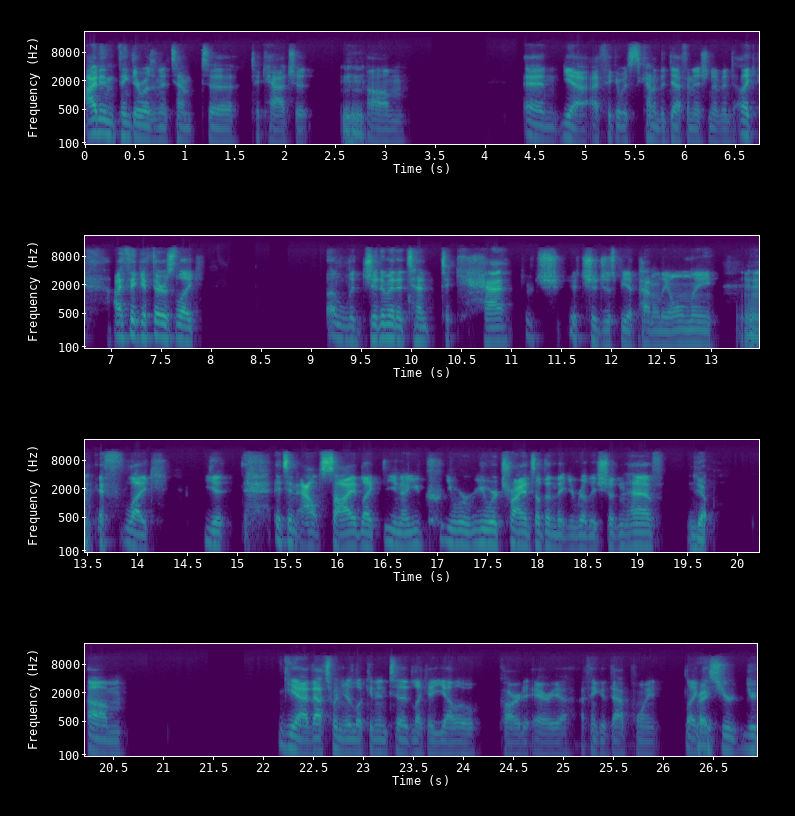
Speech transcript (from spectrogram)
I didn't think there was an attempt to to catch it. Mhm. Um and yeah, I think it was kind of the definition of like I think if there's like a legitimate attempt to catch, it should just be a penalty only. Mhm. If like you, it's an outside, like you know, you you were you were trying something that you really shouldn't have. Yep. Um, yeah, that's when you're looking into like a yellow card area. I think at that point, like, Right. because you're you're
